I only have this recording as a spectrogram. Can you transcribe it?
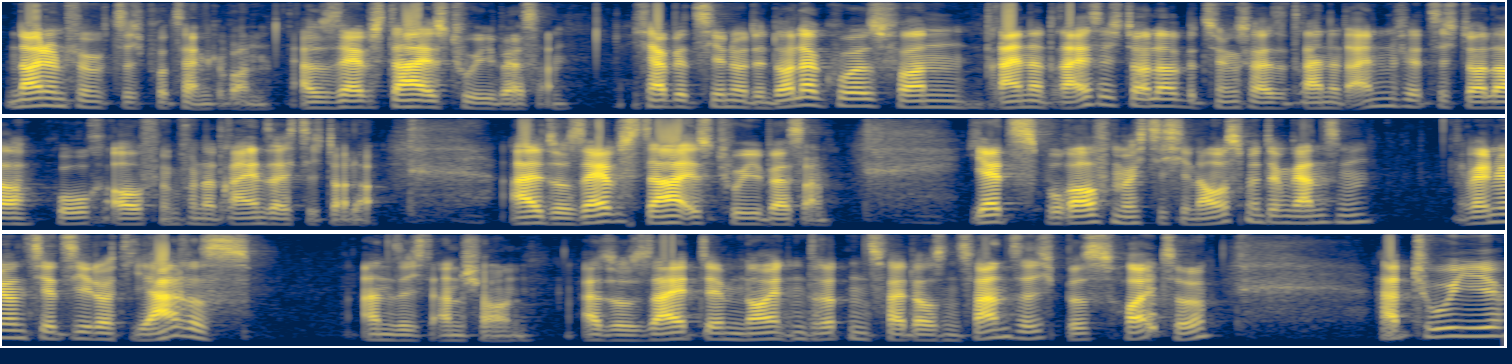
59 Prozent gewonnen. Also selbst da ist TUI besser. Ich habe jetzt hier nur den Dollarkurs von 330 Dollar bzw. 341 Dollar hoch auf 563 Dollar. Also selbst da ist TUI besser. Jetzt, worauf möchte ich hinaus mit dem Ganzen? Wenn wir uns jetzt jedoch die Jahresansicht anschauen, also seit dem 9.3.2020 bis heute, hat TUI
